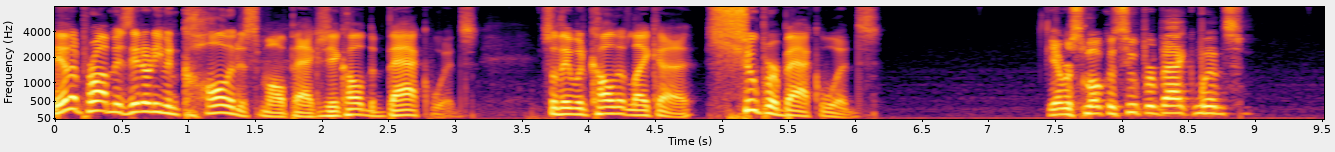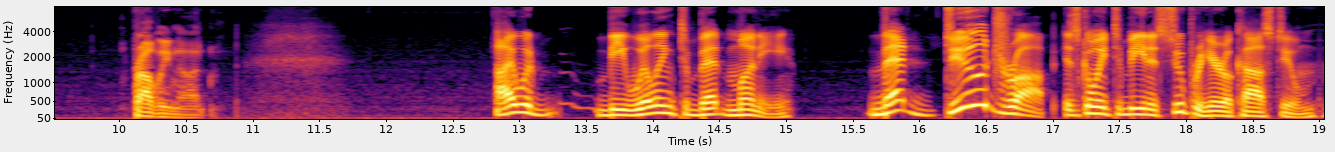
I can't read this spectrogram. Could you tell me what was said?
The other problem is they don't even call it a small package. They call it the backwoods. So they would call it like a super backwoods. You ever smoke a super backwoods? Probably not. I would be willing to bet money that Doudrop is going to be in a superhero costume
